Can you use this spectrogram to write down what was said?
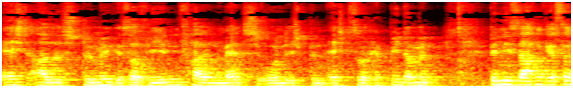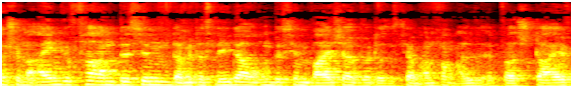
echt alles stimmig, ist auf jeden Fall ein Match und ich bin echt so happy damit. Bin die Sachen gestern schon eingefahren, ein bisschen, damit das Leder auch ein bisschen weicher wird. Das ist ja am Anfang alles etwas steif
